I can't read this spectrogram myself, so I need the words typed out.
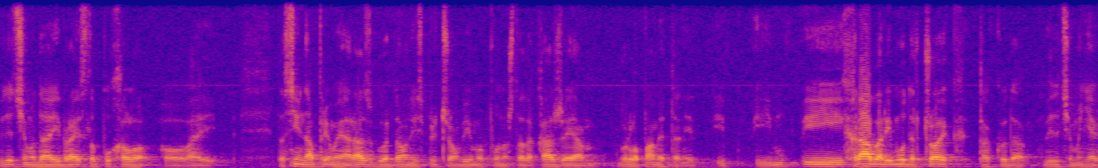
vidjet ćemo da i Branislav Puhalo, ovaj, da s njim napravimo jedan razgovor, da on ispriča, on bi imao puno šta da kaže, jedan vrlo pametan i, i, i, i hrabar i mudar čovjek, tako da vidjet ćemo njega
